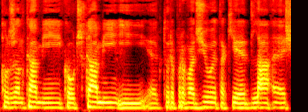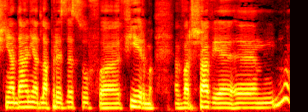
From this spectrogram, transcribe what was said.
koleżankami, coachkami, i, e, które prowadziły takie dla e, śniadania dla prezesów e, firm w Warszawie. No,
